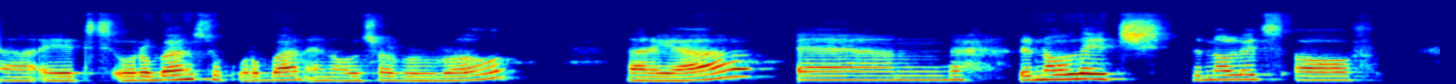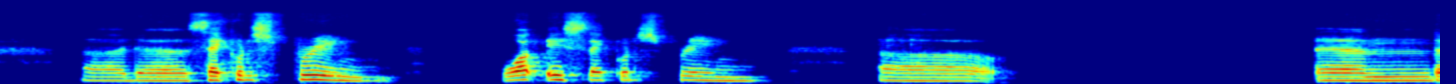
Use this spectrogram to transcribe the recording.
Uh, it's urban, suburban, and also rural area. And the knowledge, the knowledge of uh, the sacred spring. What is sacred spring? Uh, and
